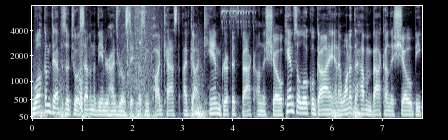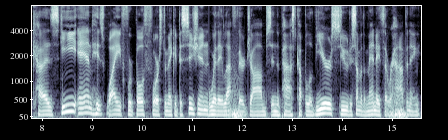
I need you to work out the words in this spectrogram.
Welcome to episode 207 of the Andrew Hines Real Estate Investing Podcast. I've got Cam Griffith back on the show. Cam's a local guy, and I wanted to have him back on the show because he and his wife were both forced to make a decision where they left their jobs in the past couple of years due to some of the mandates that were happening.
